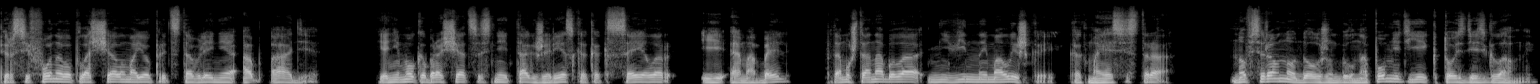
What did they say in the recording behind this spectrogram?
Персифона воплощала мое представление об Аде. Я не мог обращаться с ней так же резко, как Сейлор и Эмабель, потому что она была невинной малышкой, как моя сестра. Но все равно должен был напомнить ей, кто здесь главный.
